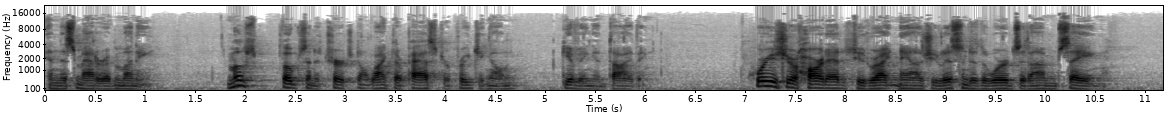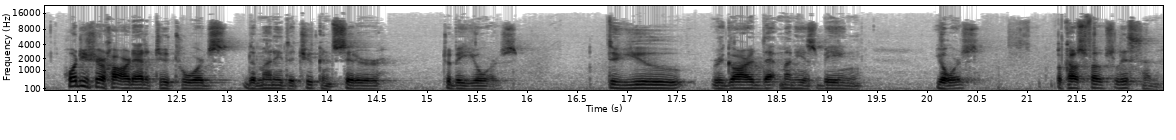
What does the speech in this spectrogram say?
in this matter of money? Most folks in a church don't like their pastor preaching on giving and tithing. Where is your heart attitude right now as you listen to the words that I'm saying? What is your heart attitude towards the money that you consider to be yours? Do you regard that money as being yours? Because, folks, listen,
